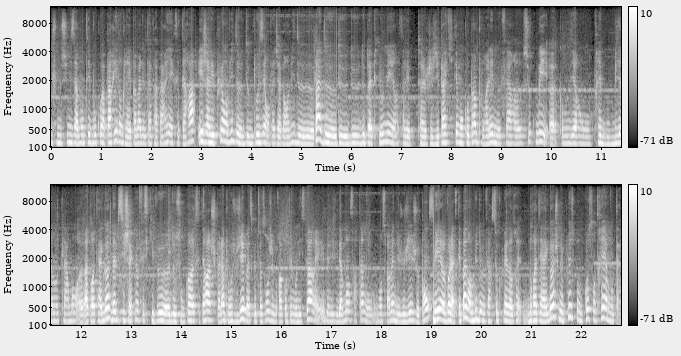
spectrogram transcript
je me suis mise à monter beaucoup à Paris, donc j'avais pas mal de taf à Paris, etc. Et j'avais plus envie de, me poser en fait, j'avais envie de, pas de, de, papillonner, hein. j'ai pas quitté mon copain pour aller me faire secouer, dire, très bien clairement euh, à droite et à gauche, même si chacun fait ce qu'il veut euh, de son corps, etc. Je suis pas là pour juger parce que de toute façon je vais vous raconter mon histoire et bien évidemment certains vont, se permettre de juger, je pense. Mais euh, voilà, c'était pas dans le but de me faire secouer à droite et à gauche, mais plus pour me concentrer à mon taf.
